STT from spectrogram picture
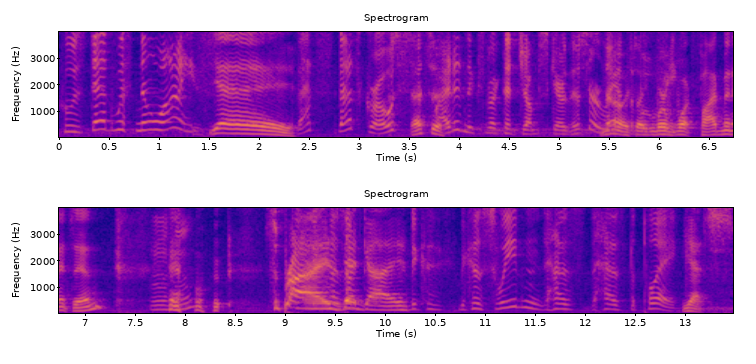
who's dead with no eyes. Yay! That's that's gross. That's a- I didn't expect a jump scare this early No, it's the like movie. we're what five minutes in. Mm-hmm. Surprise, Because dead of- guy. Because because Sweden has has the plague Yes.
